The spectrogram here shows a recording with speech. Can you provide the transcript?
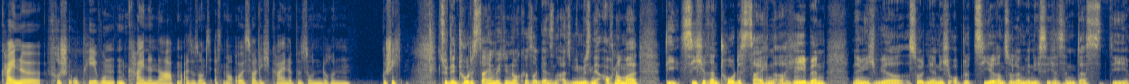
keine frischen OP-Wunden, keine Narben. Also sonst erstmal äußerlich keine besonderen Geschichten. Zu den Todeszeichen möchte ich noch kurz ergänzen. Also wir müssen ja auch nochmal die sicheren Todeszeichen mhm. erheben. Mhm. Nämlich wir sollten ja nicht obduzieren, solange wir nicht sicher sind, dass die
